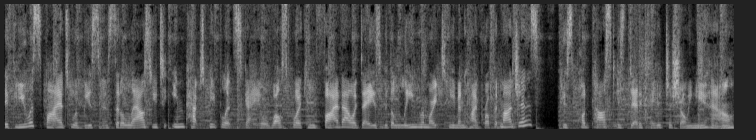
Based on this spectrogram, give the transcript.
If you aspire to a business that allows you to impact people at scale whilst working five hour days with a lean remote team and high profit margins, this podcast is dedicated to showing you how.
